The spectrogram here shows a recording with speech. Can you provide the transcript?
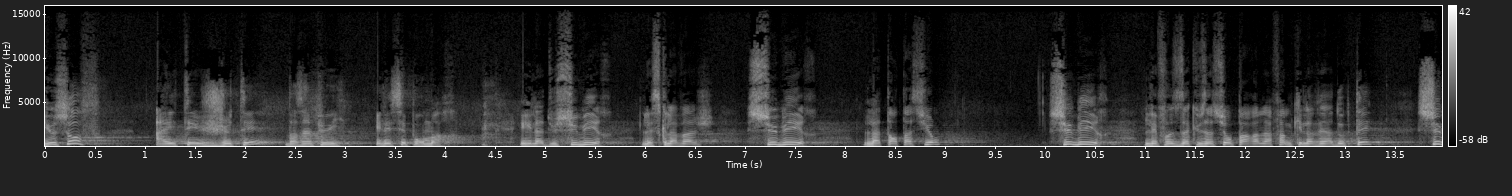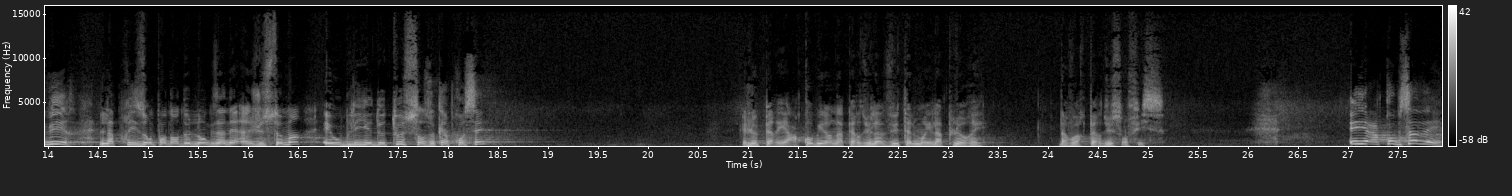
Yusuf, a été jeté dans un puits et laissé pour mort. Et il a dû subir l'esclavage, subir la tentation, subir les fausses accusations par la femme qu'il avait adoptée, subir la prison pendant de longues années injustement et oublier de tous sans aucun procès. Et le père Yacoub, il en a perdu la vue tellement il a pleuré d'avoir perdu son fils. Et Yacoub savait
